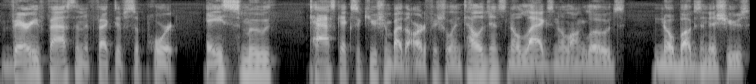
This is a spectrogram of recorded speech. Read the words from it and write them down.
very fast and effective support, a smooth task execution by the artificial intelligence, no lags, no long loads, no bugs and issues,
